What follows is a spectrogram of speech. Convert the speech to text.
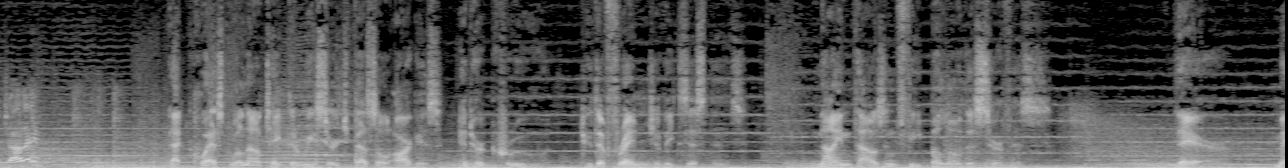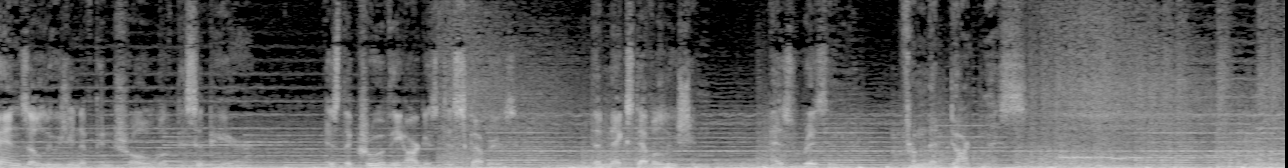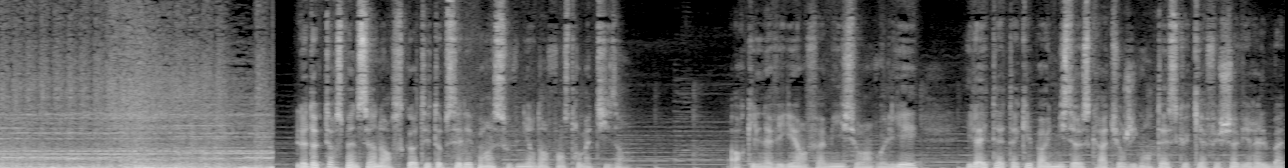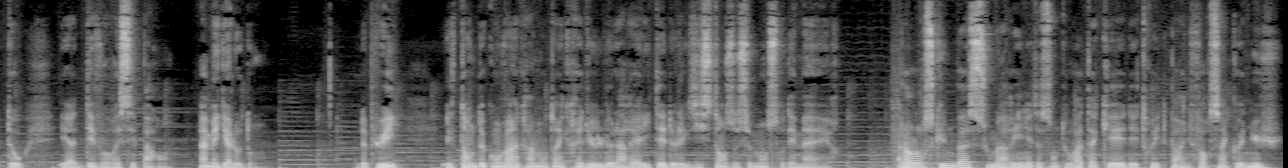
Charlie? That quest will now take the research vessel Argus and her crew to the fringe of existence, 9,000 feet below the surface. There, man's illusion of control will disappear as the crew of the Argus discovers the next evolution has risen from the darkness. Le docteur Spencer Northcott est obsédé par un souvenir d'enfance traumatisant. Or qu'il naviguait en famille sur un voilier, il a été attaqué par une mystérieuse créature gigantesque qui a fait chavirer le bateau et a dévoré ses parents, un mégalodon. Depuis, il tente de convaincre un monde incrédule de la réalité de l'existence de ce monstre des mers. Alors lorsqu'une base sous-marine est à son tour attaquée et détruite par une force inconnue,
